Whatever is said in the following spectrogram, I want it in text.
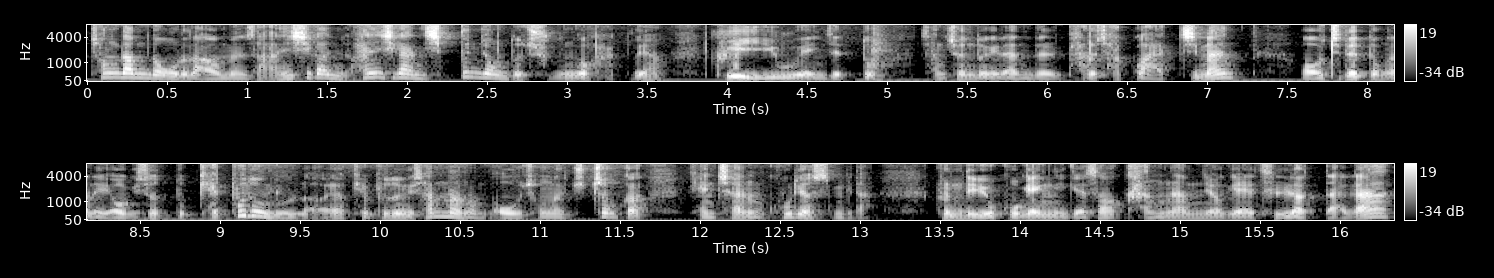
청담동으로 나오면서 1시간 1시간 10분 정도 죽은 것 같고요. 그 이후에 이제 또 장천동이라는 데를 바로 잡고 왔지만 어찌됐든 간에 여기서 또 개포동이 올라와요. 개포동이 3만원. 어우, 정말 추천가 괜찮은 콜이었습니다. 그런데 요 고객님께서 강남역에 들렸다가,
